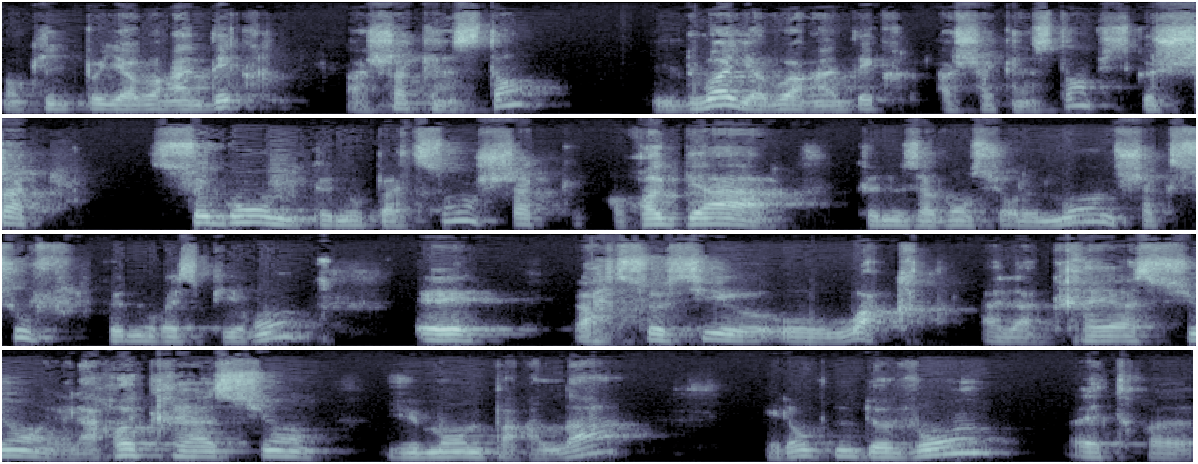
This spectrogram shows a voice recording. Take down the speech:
Donc, il peut y avoir un dhikr à chaque instant. Il doit y avoir un dhikr à chaque instant, puisque chaque seconde que nous passons, chaque regard que nous avons sur le monde, chaque souffle que nous respirons est associé au waqt, à la création et à la recréation du monde par Allah. Et donc, nous devons être euh,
